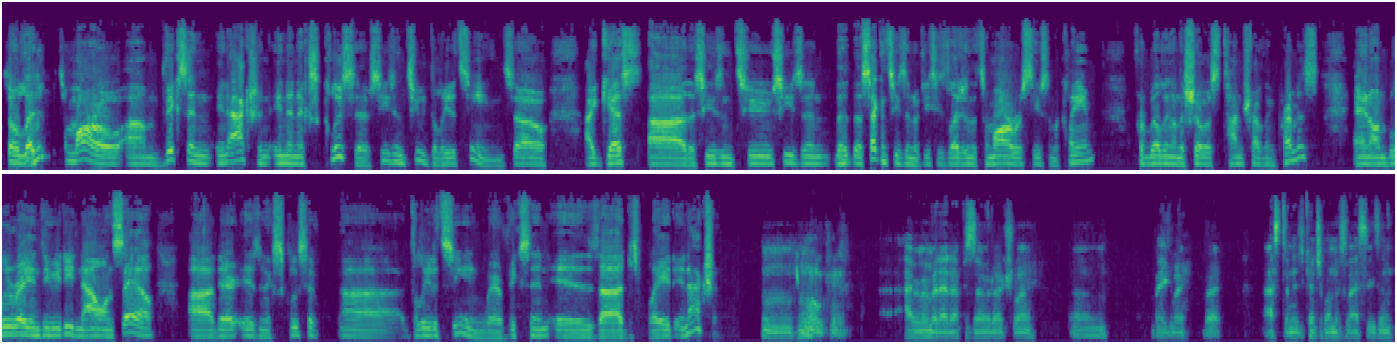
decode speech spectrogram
So Legend of Tomorrow, um, Vixen in action in an exclusive season two deleted scene. So I guess uh, the season two season, the, the second season of DC's Legend of Tomorrow received some acclaim for building on the show's time traveling premise. And on Blu-ray and DVD now on sale, uh, there is an exclusive uh, deleted scene where Vixen is uh, displayed in action. Mhm. Oh, okay. I remember that episode actually, um, vaguely, but I still need to catch up on this last season.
